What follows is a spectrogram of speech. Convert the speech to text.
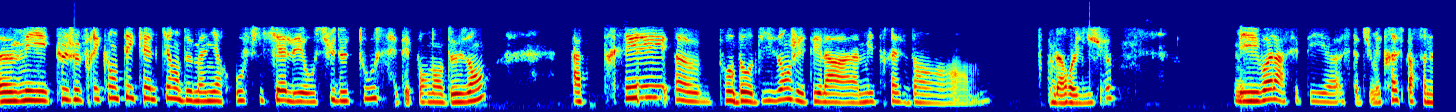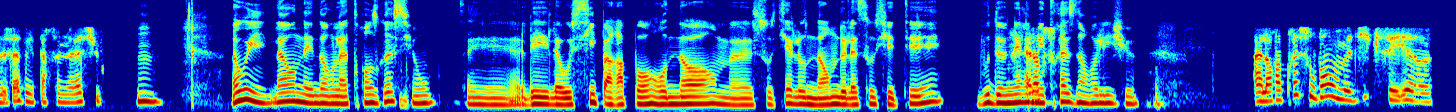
Euh, mais que je fréquentais quelqu'un de manière officielle et au-dessus de tout, c'était pendant deux ans. Après, euh, pendant dix ans, j'étais la, la maîtresse d'un religieux. Mais voilà, c'était euh, statut maîtresse, personne ne le savait, personne ne l'a su. Hmm. Ah oui, là on est dans la transgression. Elle est là aussi par rapport aux normes euh, sociales, aux normes de la société. Vous devenez la maîtresse d'un religieux. Alors après, souvent on me dit que c'est euh,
